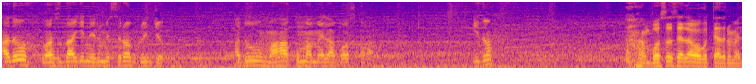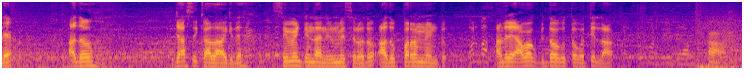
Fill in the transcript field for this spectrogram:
ಅದು ಹೊಸದಾಗಿ ನಿರ್ಮಿಸಿರೋ ಬ್ರಿಡ್ಜು. ಅದು ಮಹಾಕುಂಭ ಮೇಳಗೋಸ್ಕರ. ಇದು ಬಸ್ಸಸ್ ಎಲ್ಲ ಹೋಗುತ್ತೆ ಅದ್ರ ಮೇಲೆ. ಅದು ಜಾಸ್ತಿ ಕಾಲ ಆಗಿದೆ. ಸಿಮೆಂಟಿಂದ ನಿರ್ಮಿಸಿರೋದು. ಅದು ಪರ್ಮನೆಂಟು ಅಂದರೆ ಯಾವಾಗ ಬಿದ್ದೋಗುತ್ತೋ ಗೊತ್ತಿಲ್ಲ. ಹಾಂ.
